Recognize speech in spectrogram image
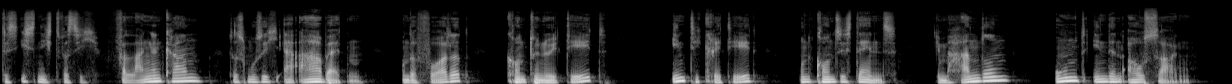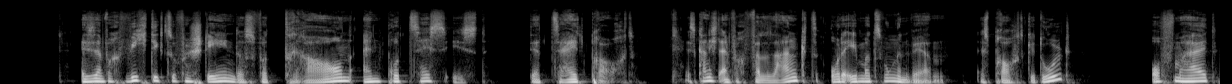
Das ist nichts, was ich verlangen kann, das muss ich erarbeiten und erfordert Kontinuität, Integrität und Konsistenz im Handeln und in den Aussagen. Es ist einfach wichtig zu verstehen, dass Vertrauen ein Prozess ist, der Zeit braucht. Es kann nicht einfach verlangt oder eben erzwungen werden. Es braucht Geduld Offenheit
